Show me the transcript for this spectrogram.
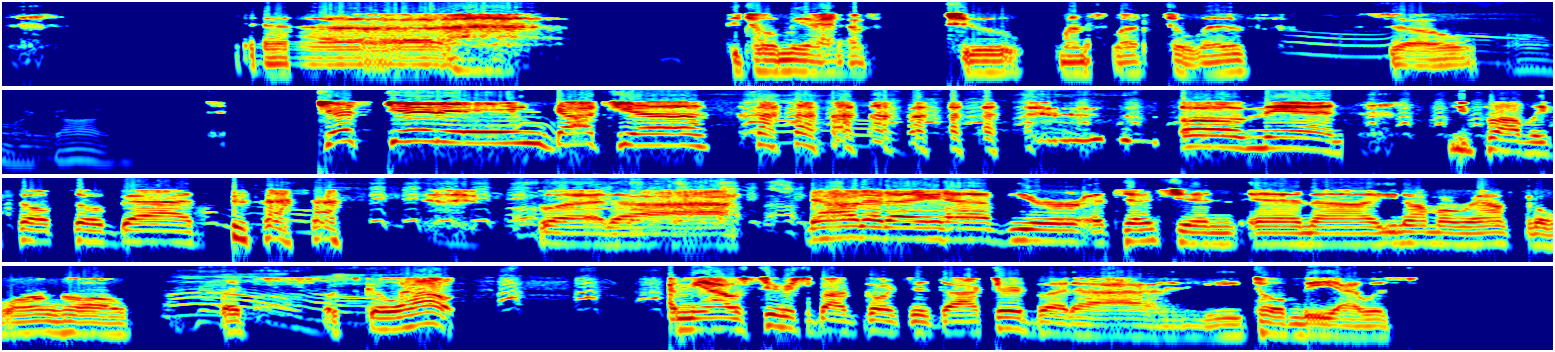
Uh, they told me I have two months left to live. So, Oh my God. just kidding. Gotcha. oh, man. You probably felt so bad. but uh, now that I have your attention and, uh, you know, I'm around for the long haul, let's let's go out. I mean, I was serious about going to the doctor, but uh, he told me I was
